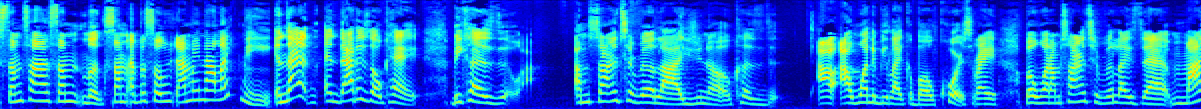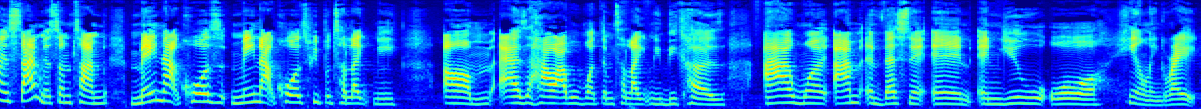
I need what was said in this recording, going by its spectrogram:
Sometimes some look, some episodes I may not like me. And that and that is okay. Because I'm starting to realize, you know, because I, I want to be likable, of course, right? But when I'm starting to realize that my assignment sometimes may not cause may not cause people to like me um as how I would want them to like me because I want I'm investing in in you or healing, right?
